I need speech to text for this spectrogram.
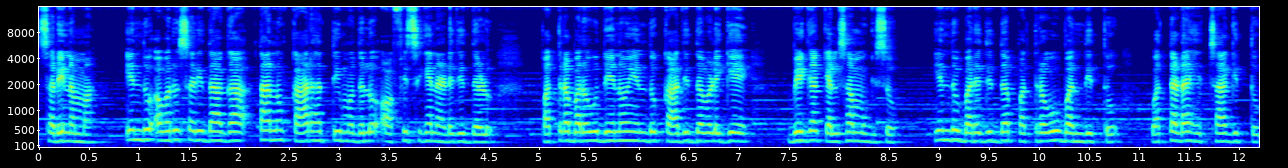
ಸರಿನಮ್ಮ, ಎಂದು ಅವರು ಸರಿದಾಗ ತಾನು ಕಾರ್ ಹತ್ತಿ ಮೊದಲು ಆಫೀಸಿಗೆ ನಡೆದಿದ್ದಳು. ಪತ್ರ ಬರುವುದೇನೋ ಎಂದು ಕಾದಿದ್ದವಳಿಗೆ, ಬೇಗ ಕೆಲಸ ಮುಗಿಸು. ಎಂದು ಬರೆದಿದ್ದ ಪತ್ರವೂ ಬಂದಿತ್ತು. ಒತ್ತಡ ಹೆಚ್ಚಾಗಿತ್ತು.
